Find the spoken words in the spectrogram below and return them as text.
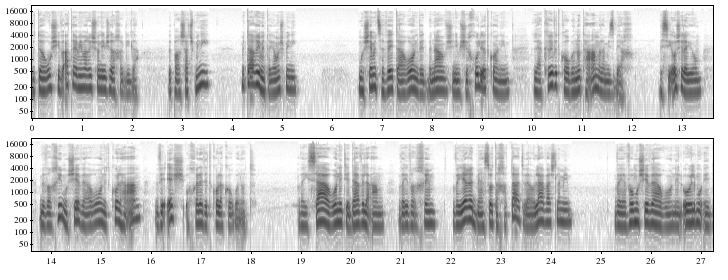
ותוארו שבעת הימים הראשונים של החגיגה. בפרשת שמיני מתארים את היום השמיני. משה מצווה את אהרון ואת בניו שנמשכו להיות כהנים, להקריב את קורבנות העם על המזבח. בשיאו של היום מברכים משה ואהרון את כל העם, ואש אוכלת את כל הקורבנות. וישא אהרון את ידיו אל העם, ויברכם, וירד מעשות החטאת והעולה והשלמים. ויבוא משה ואהרון אל אוהל מועד,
